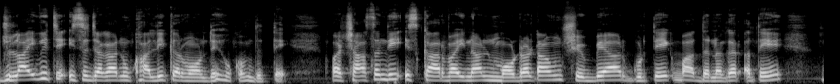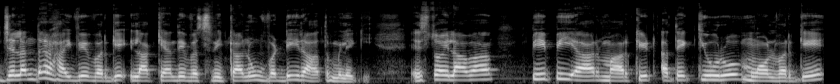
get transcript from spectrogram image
ਜੁਲਾਈ ਵਿੱਚ ਇਸ ਜਗ੍ਹਾ ਨੂੰ ਖਾਲੀ ਕਰਵਾਉਣ ਦੇ ਹੁਕਮ ਦਿੱਤੇ। ਪ੍ਰਸ਼ਾਸਨ ਦੀ ਇਸ ਕਾਰਵਾਈ ਨਾਲ ਮਾਡਲ ਟਾਊਨ ਸ਼ਿਵਬਿਆਰ ਗੁਰਤੇਗ ਬਹਾਦਰ ਨਗਰ ਅਤੇ ਜਲੰਧਰ ਹਾਈਵੇ ਵਰਗੇ ਇਲਾਕਿਆਂ ਦੇ ਵਸਨੀਕਾਂ ਨੂੰ ਵੱਡੀ ਰਾਹਤ ਮਿਲੇਗੀ। ਇਸ ਤੋਂ ਇਲਾਵਾ ਪੀਪੀਆਰ ਮਾਰਕੀਟ ਅਤੇ ਕਿਊਰੋ ਮਾਲ ਵਰਗੇ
